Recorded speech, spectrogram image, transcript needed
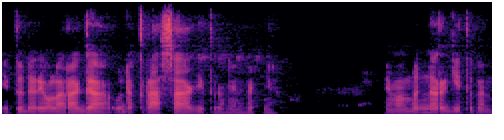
itu dari olahraga. Udah kerasa gitu kan efeknya. Memang benar gitu kan.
